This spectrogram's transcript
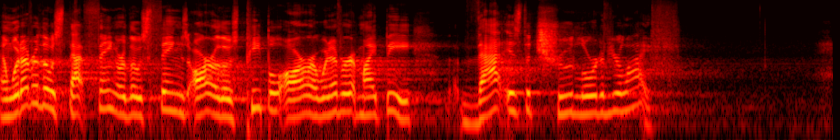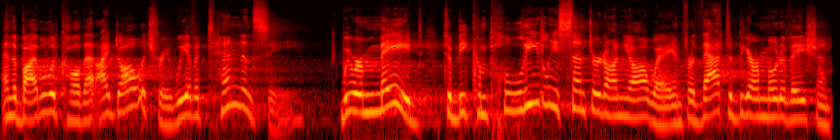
And whatever those, that thing or those things are, or those people are, or whatever it might be, that is the true Lord of your life. And the Bible would call that idolatry. We have a tendency we were made to be completely centered on Yahweh and for that to be our motivation.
